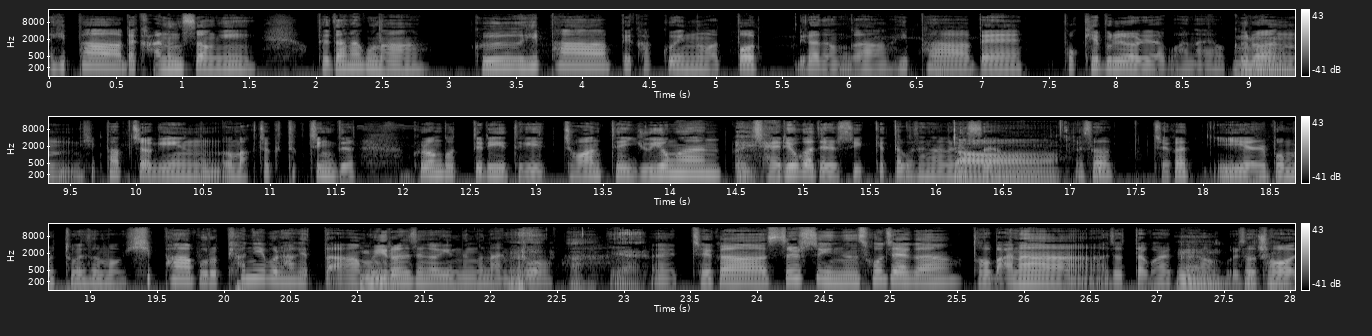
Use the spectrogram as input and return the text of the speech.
힙합의 가능성이 대단하구나. 그 힙합이 갖고 있는 어법이라던가 힙합의 보케블러리라고 하나요? 그런 힙합적인 음악적 특징들 그런 것들이 되게 저한테 유용한 재료가 될 수 있겠다고 생각을 했어요. 아, 그래서 제가 이 앨범을 통해서 뭐 힙합으로 편입을 하겠다 뭐 음. 이런 생각이 있는 건 아니고 아, 예. 예, 제가 쓸 수 있는 소재가 더 많아졌다고 할까요? 음, 그래서 그렇죠. 더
